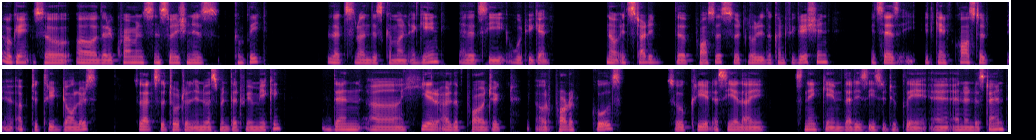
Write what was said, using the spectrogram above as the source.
Okay, so uh, the requirements installation is complete. Let's run this command again and let's see what we get. Now it started the process, so it loaded the configuration. It says it can cost up, uh, up to $3. So that's the total investment that we're making. Then uh, here are the project or product goals. So create a CLI snake game that is easy to play and, and understand.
